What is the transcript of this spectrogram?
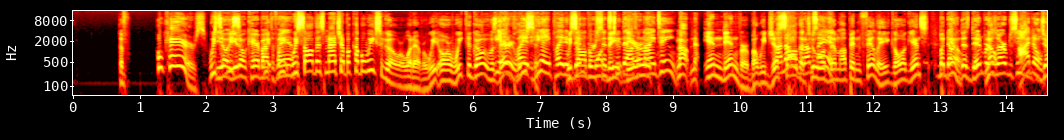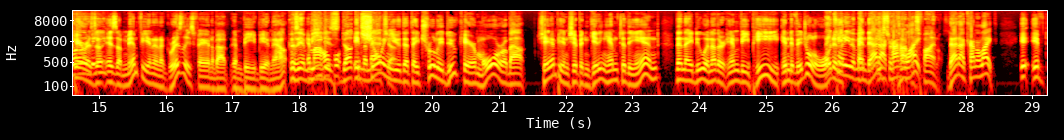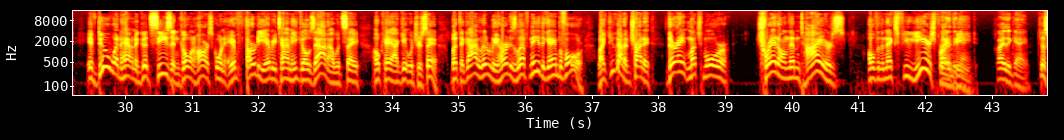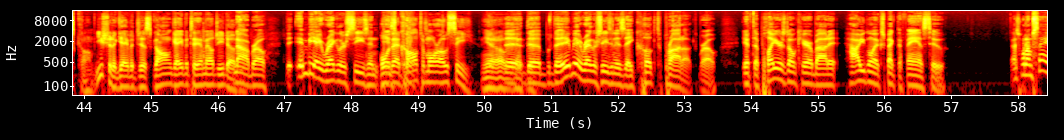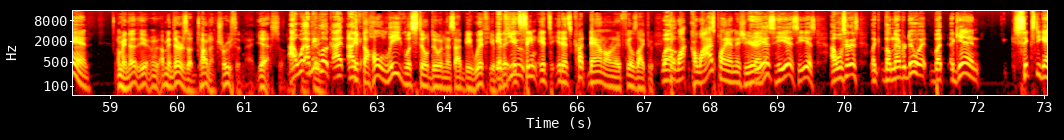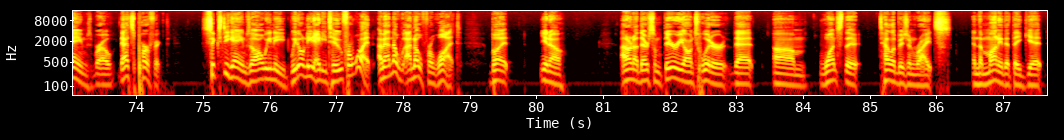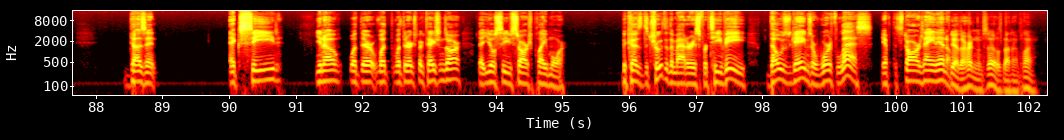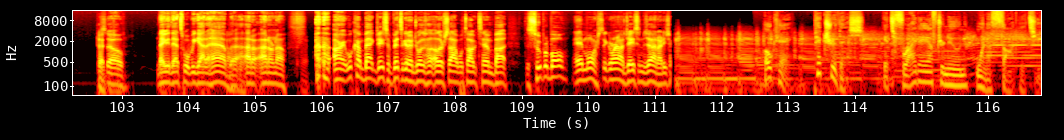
Who cares? We You don't- we- you don't care about we- the we- fans? We, saw this matchup a couple weeks ago or whatever. We or a week ago. It was He very played- recent. he ain't played in we saw the Denver one, since the, the early- 2019. no, in Denver, but we just know, saw the two saying- of them up in Philly go against. But don't- know, does Denver no, deserve to see I don't Joel care as a, as a Memphian and a Grizzlies fan about Embiid being out 'Cause And my Embiid is point- ducking It's the showing you that they truly do care more about championship and getting him to the end than they do another MVP individual award. They can't and, even make and the that Eastern I kind of like. Finals. That I kind of like. I- If if Dude wasn't having a good season, going hard, scoring 30 every time he goes out, I would say, okay, I get what you're saying. But the guy literally hurt his left knee the game before. Like you got to try to. There ain't much more tread on them tires over the next few years for Play the Embiid. game. Play the game. Just come. You should have gave it just gone, gave it to MLGW. Nah, bro. The NBA regular season or is that cooked. Baltimore OC. You know, the, the the NBA regular season is a cooked product, bro. If the players don't care about it, how are you going to expect the fans to? That's what I'm saying. I mean, I mean, there's a ton of truth in that. Yes, I w- I mean, look, I, I if the whole league was still doing this, I'd be with you. But it, you- it seems it's it has cut down on it. It feels like. Well- Kawhi, Kawhi's playing this year. he is, he is, he is. I will say this: like they'll never do it, but again, 60 games, bro. That's perfect. 60 games, all we need. We don't need 82 for what? I mean, I know, I know for what, but you know, I don't know. There's some theory on Twitter that um, once the television rights and the money that they get doesn't exceed, you know, what their what what their expectations are, that you'll see stars play more. Because the truth of the matter is, for TV, those games are worth less if the stars ain't in them. Yeah, they're hurting themselves by not playing. So maybe that's what we got to have, but I, I don't. I don't know. All right, we'll come back. Jason Fitz is going to join us on the other side. We'll talk to him about the Super Bowl and more. Stick around, Jason and John. 90 Okay, picture this. It's Friday afternoon when a thought hits you.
